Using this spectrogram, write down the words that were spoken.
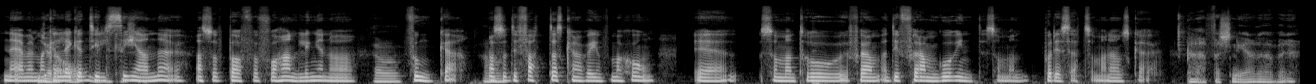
Nej, men man kan lägga om, till kanske. scener. Alltså bara för att få handlingen att Ja, funka. Alltså det fattas kanske information. Eh, som man tror fram, att det framgår inte som man, på det sätt som man önskar. jag är fascinerad över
